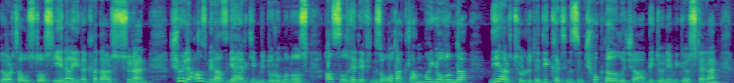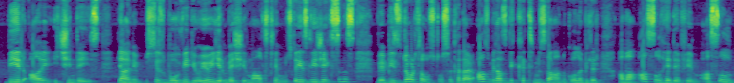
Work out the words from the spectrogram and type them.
4 Ağustos yeni ayına kadar süren şöyle az biraz gergin bir durumunuz asıl hedefinize odaklanma yolunda Diğer türlü de dikkatinizin çok dağılacağı bir dönemi gösteren bir ay içindeyiz. Yani siz bu videoyu 25-26 Temmuz'da izleyeceksiniz ve biz 4 Ağustos'a kadar az biraz dikkatimiz dağınık olabilir ama asıl hedefim, asıl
